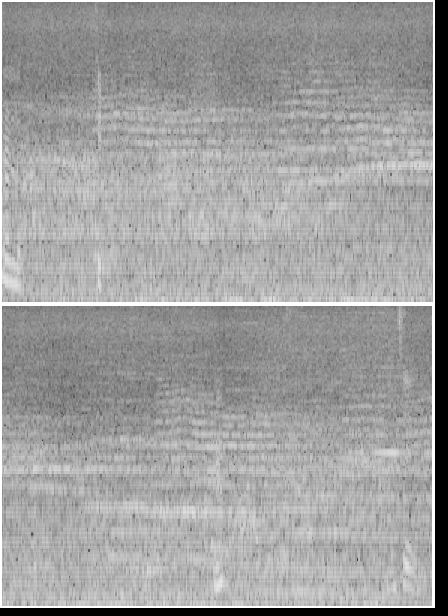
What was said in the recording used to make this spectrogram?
കിട്ടുന്നുണ്ട്? മനസ്സിലായി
